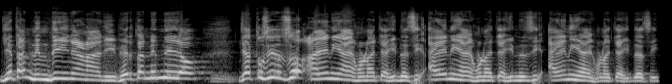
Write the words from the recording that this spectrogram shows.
ਜੇ ਤਾਂ ਨਿੰਦੀ ਜਾਣਾ ਜੀ, ਫਿਰ ਤਾਂ ਨਿੰਦੇ ਜਾਓ। ਜਾਂ ਤੁਸੀਂ ਦੱਸੋ, ਐ ਨਹੀਂ ਐ ਹੋਣਾ ਚਾਹੀਦਾ ਸੀ, ਐ ਨਹੀਂ ਐ ਹੋਣਾ ਚਾਹੀਦਾ ਸੀ, ਐ ਨਹੀਂ ਐ ਹੋਣਾ ਚਾਹੀਦਾ ਸੀ।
